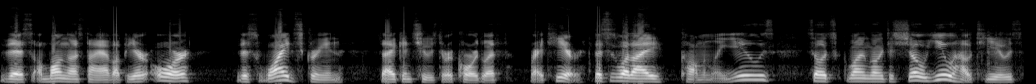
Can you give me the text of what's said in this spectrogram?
this Among Us that I have up here, or this widescreen that I can choose to record with right here. This is what I commonly use, so it's what I'm going to show you how to use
